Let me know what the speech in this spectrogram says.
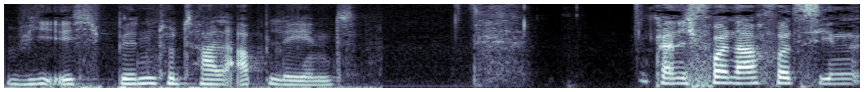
wie ich bin, total ablehnt. Kann ich voll nachvollziehen.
